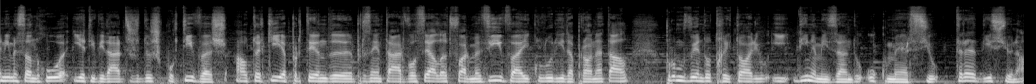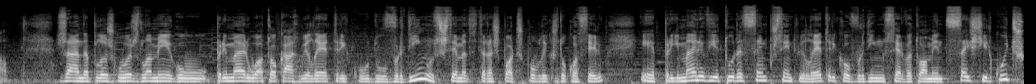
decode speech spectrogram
animação de rua e atividades desportivas. A autarquia pretende apresentar Vozela de forma viva e colorida para o Natal, promovendo o território e dinamizando o comércio tradicional. Já anda pelas ruas de Lamego o primeiro autocarro elétrico do Verdinho, o sistema de transporte transportes públicos do Conselho. É a primeira viatura 100% elétrica. O Verdinho serve atualmente seis circuitos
